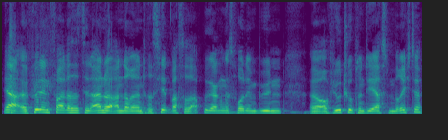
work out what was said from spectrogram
Ja, äh, für den Fall, dass es den einen oder anderen interessiert, was so abgegangen ist vor den Bühnen, äh, auf YouTube sind die ersten Berichte.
